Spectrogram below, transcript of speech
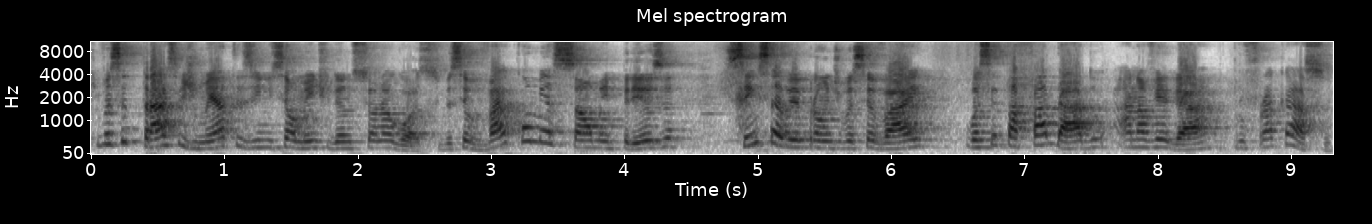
que você trace as metas inicialmente dentro do seu negócio. Se você vai começar uma empresa sem saber para onde você vai, você está fadado a navegar para o fracasso.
